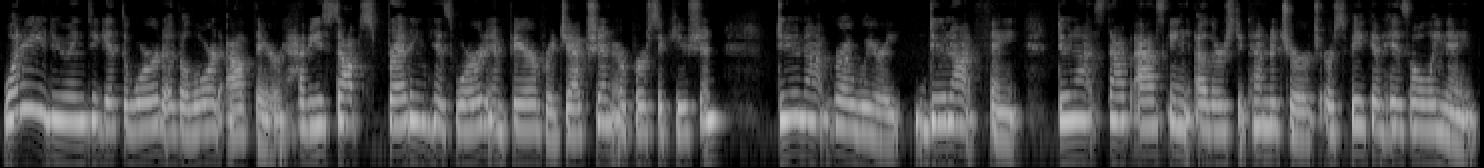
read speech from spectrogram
What are you doing to get the word of the Lord out there? Have you stopped spreading His word in fear of rejection or persecution? Do not grow weary. Do not faint. Do not stop asking others to come to church or speak of His holy name.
